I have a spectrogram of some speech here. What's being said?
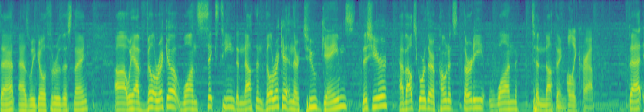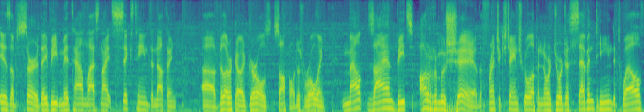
that as we go through this thing. Uh, we have Villa Rica won 16 to nothing. Villa Rica in their two games this year have outscored their opponents 31 to nothing. Holy crap. That is absurd. They beat Midtown last night 16 to nothing. Uh, Villa Rica girls softball just rolling. Mount Zion beats Armouche, the French exchange school up in North Georgia, 17 to 12.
